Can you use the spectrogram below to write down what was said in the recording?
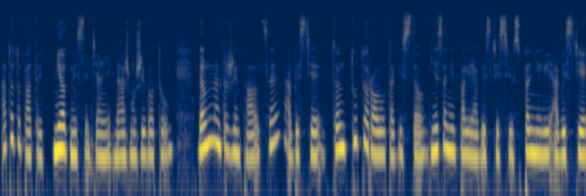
A toto patrí neodmysliteľne k nášmu životu. Veľmi vám držím palce, aby ste t- túto rolu takisto nezanedbali, aby ste si ju splnili, aby ste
